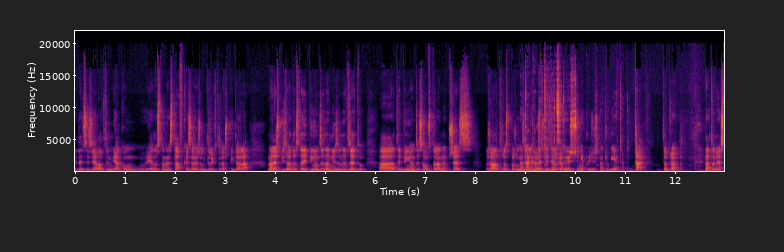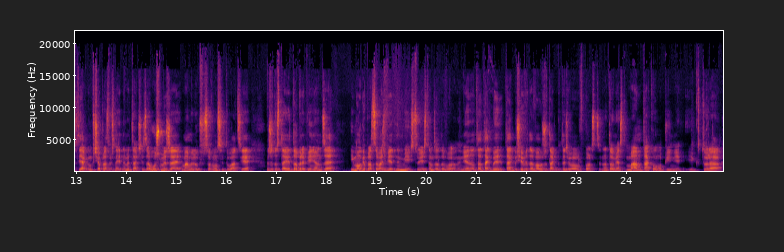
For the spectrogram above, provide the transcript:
y, decyzja o tym, jaką ja dostanę stawkę, zależy od dyrektora szpitala, no ale szpital dostaje pieniądze na mnie z NFZ-u, a te pieniądze są ustalane przez rząd, No rozporządzenia tak, ale ty zdrowia. decydujesz, czy nie pójdziesz na drugi etap. Tak, to prawda. Natomiast jakbym chciał pracować na jednym etacie, załóżmy, że mamy luksusową sytuację, że dostaję dobre pieniądze i mogę pracować w jednym miejscu jestem zadowolony, nie? No to tak by, tak by się wydawało, że tak by to działało w Polsce. Natomiast mam taką opinię, która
